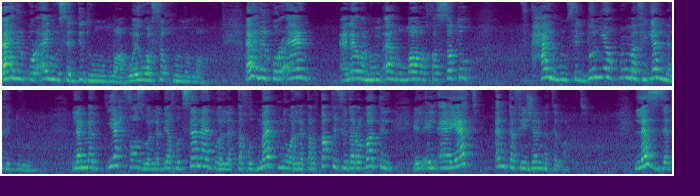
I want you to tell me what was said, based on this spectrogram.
أهل القرآن يسددهم الله ويوفقهم الله. أهل القرآن علاوة هم أهل الله وخاصته حالهم في الدنيا هم في جنة في الدنيا. لما بيحفظ ولا بياخد سند ولا بتاخد متن ولا ترتقي في درجات ال ال الآيات أنت في جنة الأرض. لذة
